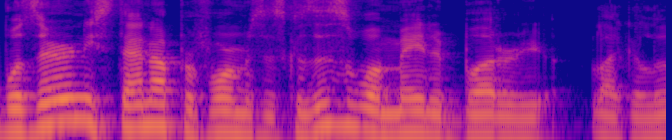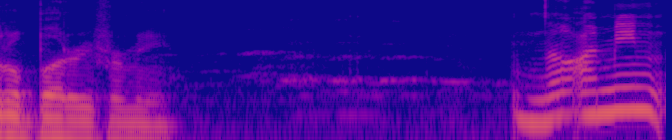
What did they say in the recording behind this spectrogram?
was there any standout performances cuz this is what made it buttery like a little buttery for me. no, I mean,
